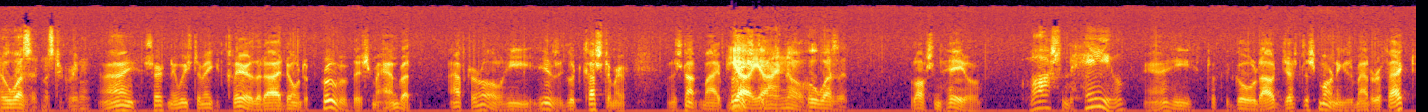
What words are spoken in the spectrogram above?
Who was it, Mr. Greeley? I certainly wish to make it clear that I don't approve of this man, but after all, he is a good customer, and it's not my place. Yeah, to- yeah, I know. Who was it? Lawson Hale. Lawson Hale? Yeah, he took the gold out just this morning, as a matter of fact.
